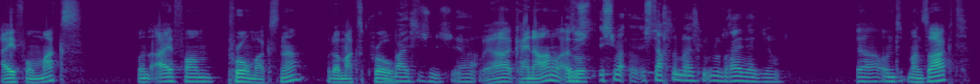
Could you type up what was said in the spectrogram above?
iPhone Max und iPhone Pro Max, ne? Oder Max Pro. Weiß ich nicht, ja. Ja, keine Ahnung. Also, ich, ich, wa- ich dachte immer, es gibt nur drei Versionen. ja, und man sagt,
